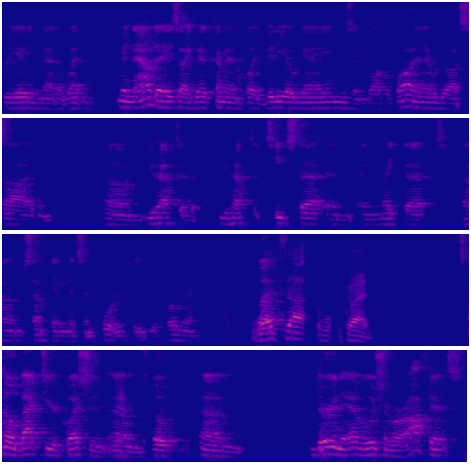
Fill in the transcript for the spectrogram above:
creating that. Of letting, I mean, nowadays like they'll come in and play video games and blah blah blah. They never go outside, and um, you have to you have to teach that and and make that um, something that's important to your program. What's up? Go ahead. Oh, back to your question. Yeah. Um, so um, during the evolution of our offense,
